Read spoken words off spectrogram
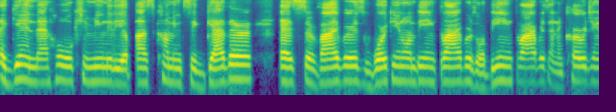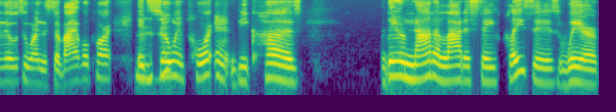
again that whole community of us coming together as survivors working on being thrivers or being thrivers and encouraging those who are in the survival part mm-hmm. it's so important because there are not a lot of safe places where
